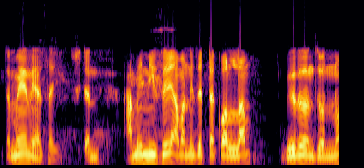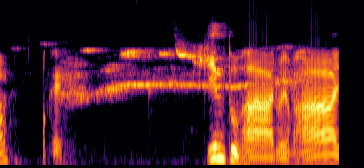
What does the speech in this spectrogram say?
এটা মেনে নেওয়া যায়। সেটা আমি নিজে, আমার নিজেরটা করলাম বিনোদনের জন্য। ওকে। কিন্তু ভাই রে ভাই,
